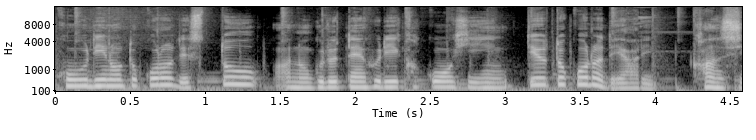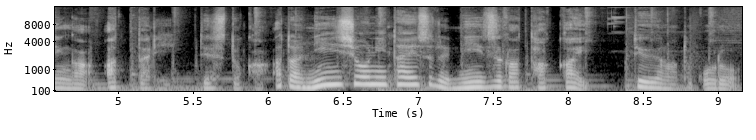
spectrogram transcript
小売りのところですとあのグルテンフリー加工品っていうところでやはり関心があったりですとかあとは認証に対するニーズが高いっていうようなところ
